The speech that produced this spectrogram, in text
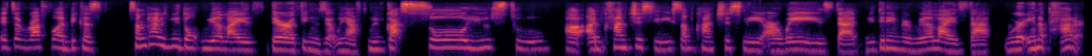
it's a rough one because sometimes we don't realize there are things that we have we've got so used to uh, unconsciously subconsciously our ways that we didn't even realize that we're in a pattern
